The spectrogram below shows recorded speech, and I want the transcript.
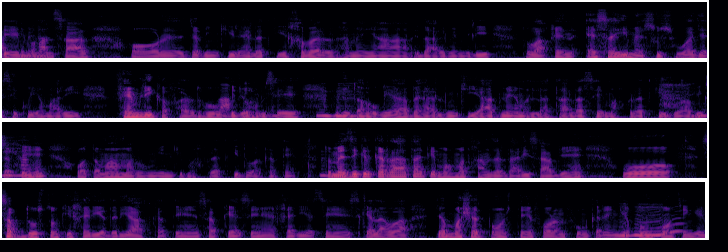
تھے۔ ملنسار اور جب ان کی رحلت کی خبر ہمیں یہاں ادارے میں ملی تو واقع ایسا ہی محسوس ہوا جیسے کوئی ہماری فیملی کا فرد ہو کہ جو ہم۔ سے جدا ہو گیا۔ بہرحال ان کی یاد میں ہم اللہ تعالیٰ سے مغفرت کی دعا بھی جی کرتے ہاں۔ ہیں اور تمام مرحومین کی مغفرت کی دعا کرتے ہیں۔ تو میں ذکر کر رہا تھا کہ محمد خان زرداری صاحب جو ہیں وہ سب دوستوں کی خیریت دریافت کرتے ہیں سب کیسے ہیں خیریت سے ہیں۔ اس کے علاوہ جب مشہد پہنچتے ہیں فوراً فون کریں گے قوم پہنچیں گے۔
